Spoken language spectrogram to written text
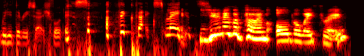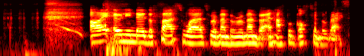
we did the research for this. I think that explains. You know the poem all the way through. I only know the first words, remember, remember, and have forgotten the rest,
